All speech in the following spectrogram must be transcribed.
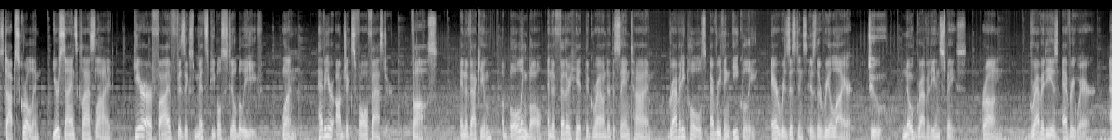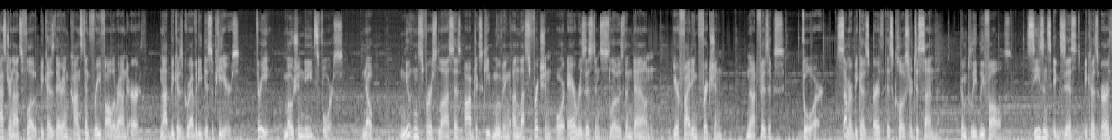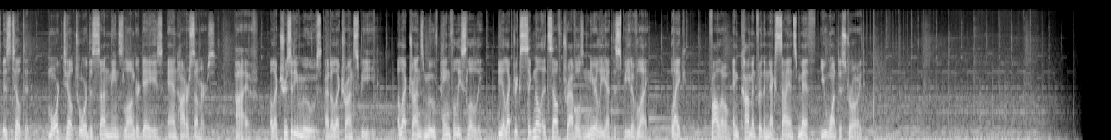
Stop scrolling. Your science class lied. Here are five physics myths people still believe. 1. Heavier objects fall faster. False. In a vacuum, a bowling ball and a feather hit the ground at the same time. Gravity pulls everything equally. Air resistance is the real liar. 2. No gravity in space. Wrong. Gravity is everywhere. Astronauts float because they're in constant free fall around Earth, not because gravity disappears. 3. Motion needs force. Nope. Newton's first law says objects keep moving unless friction or air resistance slows them down. You're fighting friction, not physics. 4. Summer because Earth is closer to Sun. Completely false. Seasons exist because Earth is tilted. More tilt toward the Sun means longer days and hotter summers. 5. Electricity moves at electron speed. Electrons move painfully slowly. The electric signal itself travels nearly at the speed of light. Like, follow, and comment for the next science myth you want destroyed.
